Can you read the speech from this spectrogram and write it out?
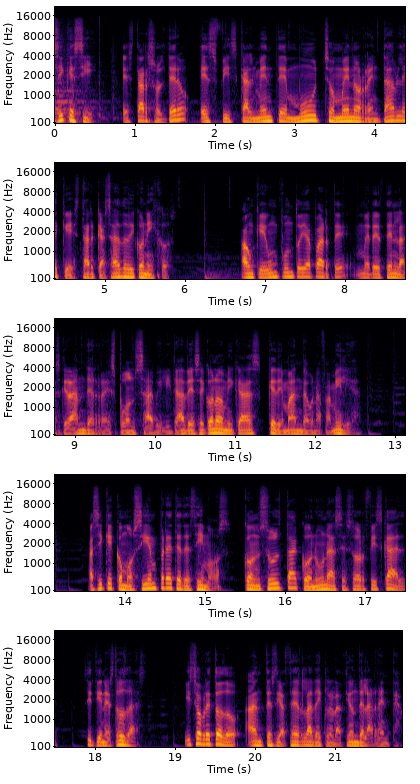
Así que sí, estar soltero es fiscalmente mucho menos rentable que estar casado y con hijos. Aunque un punto y aparte merecen las grandes responsabilidades económicas que demanda una familia. Así que como siempre te decimos, consulta con un asesor fiscal si tienes dudas, y sobre todo antes de hacer la declaración de la renta.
